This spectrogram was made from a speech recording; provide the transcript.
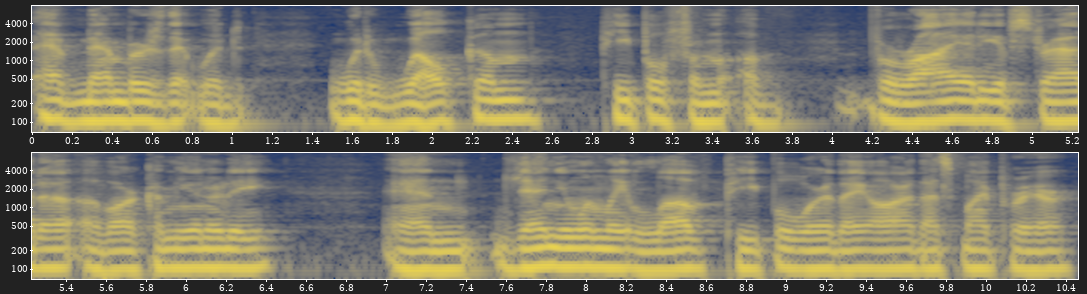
have members that would would welcome people from a variety of strata of our community and genuinely love people where they are. That's my prayer.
